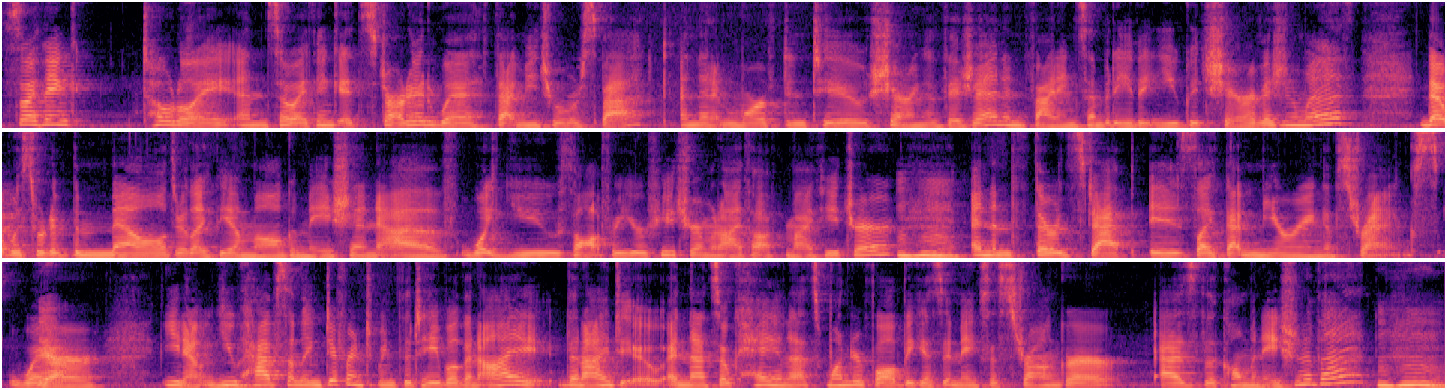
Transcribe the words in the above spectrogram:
So I think totally. And so I think it started with that mutual respect and then it morphed into sharing a vision and finding somebody that you could share a vision with that was sort of the meld or like the amalgamation of what you thought for your future and what I thought for my future. Mm-hmm. And then the third step is like that mirroring of strengths where you know you have something different to bring to the table than I than I do and that's okay and that's wonderful because it makes us stronger as the culmination of that. Mm-hmm.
